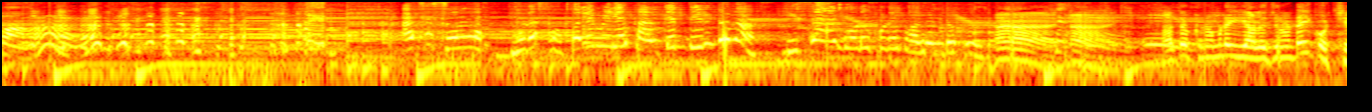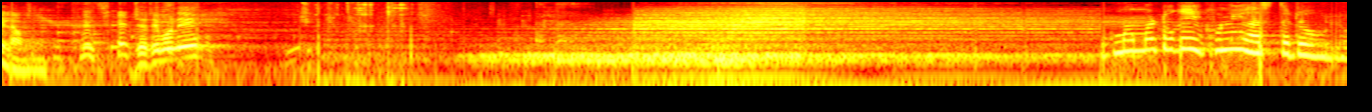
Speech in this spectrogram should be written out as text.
বাবা আচ্ছা শোন না মোরা সকালে মিলে কালকে দিনটা না বিশাল বড় করে পালন করব। হ্যাঁ হ্যাঁ। এতক্ষণ আমরা এই আলোচনাটাই করছিলাম। জেঠিমণি? মামা তোকে এখনই আসতেটা হলো।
